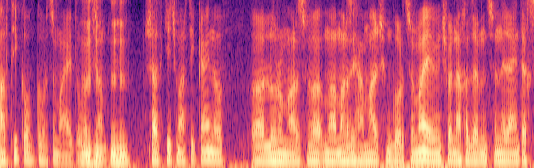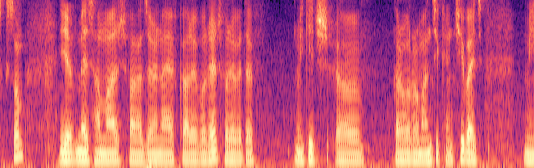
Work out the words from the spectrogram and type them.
մարդիկ, ով գործում է այդ ուղղությամբ։ Շատ քիչ մարդիկ կային, ով լորը մարզի համար գործում է եւ ինչ որ նախաձեռնություններ այնտեղ սկսում եւ մեզ համար Վանաձորը նաեւ կարեւոր էր, որովհետեւ մի քիչ կարող է ռոմանտիկ հնչի, բայց մի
